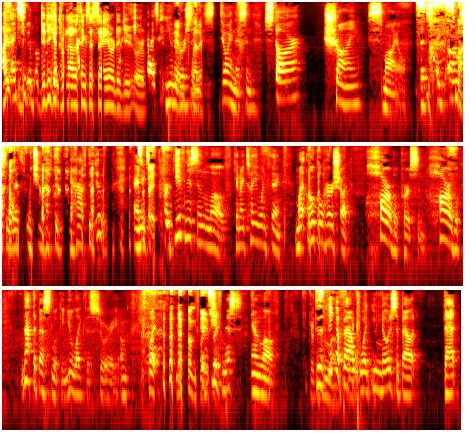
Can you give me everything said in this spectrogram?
I, I see the Did you guys run out of things to say, or did you? Or guys at universities doing this and star, shine, smile. That's like, honestly Smile. that's what you have to you have to do. And it's right. forgiveness and love. Can I tell you one thing? My uncle Hershot, horrible person, horrible. Not the best looking. You'll like this story, um, but forgiveness and love. Forgiveness The thing love. about what you notice about that,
